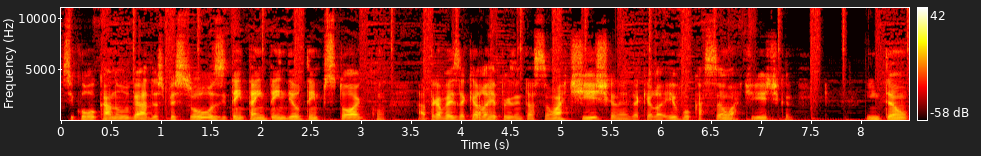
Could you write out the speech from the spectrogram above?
se colocar no lugar das pessoas e tentar entender o tempo histórico através daquela representação artística, né? Daquela evocação artística. Então,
